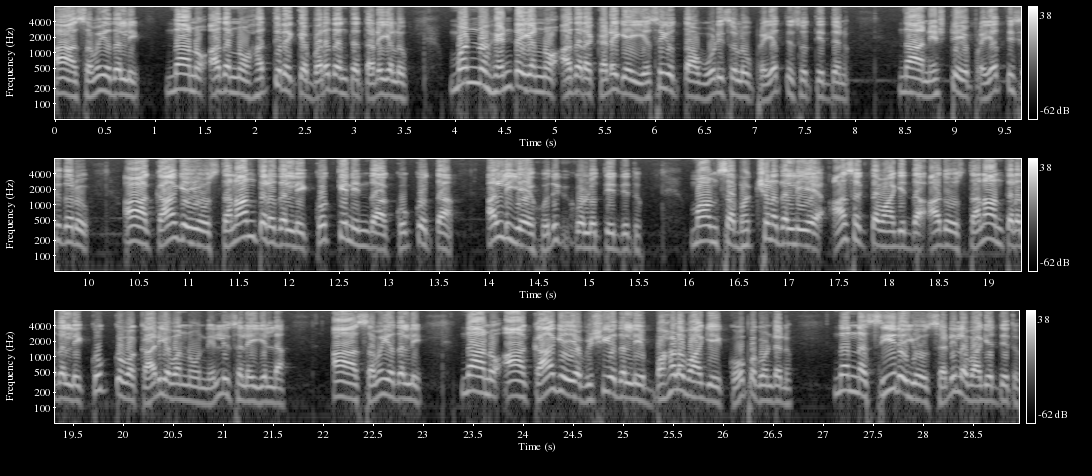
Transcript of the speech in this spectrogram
ಆ ಸಮಯದಲ್ಲಿ ನಾನು ಅದನ್ನು ಹತ್ತಿರಕ್ಕೆ ಬರದಂತೆ ತಡೆಯಲು ಮಣ್ಣು ಹೆಂಟೆಯನ್ನು ಅದರ ಕಡೆಗೆ ಎಸೆಯುತ್ತಾ ಓಡಿಸಲು ಪ್ರಯತ್ನಿಸುತ್ತಿದ್ದೆನು. ನಾನೆಷ್ಟೇ ಪ್ರಯತ್ನಿಸಿದರೂ ಆ ಕಾಗೆಯು ಸ್ತನಾಂತರದಲ್ಲಿ ಕೊಕ್ಕಿನಿಂದ ಕುಕ್ಕುತ್ತಾ ಅಲ್ಲಿಯೇ ಹುದುಗಿಕೊಳ್ಳುತ್ತಿದ್ದಿತು ಮಾಂಸ ಭಕ್ಷಣದಲ್ಲಿಯೇ ಆಸಕ್ತವಾಗಿದ್ದ ಅದು ಸ್ತನಾಂತರದಲ್ಲಿ ಕುಕ್ಕುವ ಕಾರ್ಯವನ್ನು ನಿಲ್ಲಿಸಲೇ ಇಲ್ಲ. ಆ ಸಮಯದಲ್ಲಿ ನಾನು ಆ ಕಾಗೆಯ ವಿಷಯದಲ್ಲಿ ಬಹಳವಾಗಿ ಕೋಪಗೊಂಡೆನು. ನನ್ನ ಸೀರೆಯು ಸಡಿಲವಾಗಿದ್ದಿತು.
